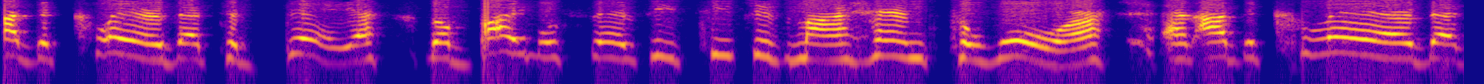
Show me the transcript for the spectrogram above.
I declare that today the Bible says he teaches my hands to war, and I declare that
